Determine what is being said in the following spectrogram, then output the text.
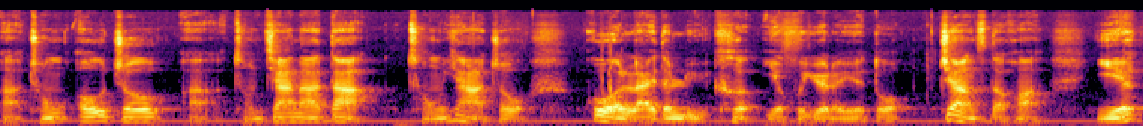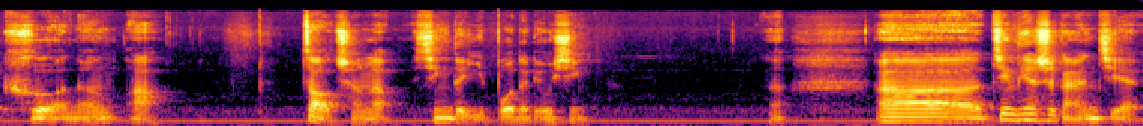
啊，从欧洲啊、从加拿大、从亚洲过来的旅客也会越来越多。这样子的话，也可能啊造成了新的一波的流行。嗯，呃，今天是感恩节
